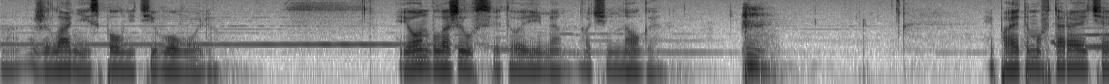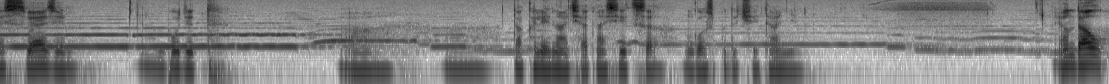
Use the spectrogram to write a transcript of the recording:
а, желание исполнить Его волю. И Он вложил в Святое Имя очень многое. И поэтому вторая часть связи будет а, так или иначе относиться к Господу Чайтани. И он дал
